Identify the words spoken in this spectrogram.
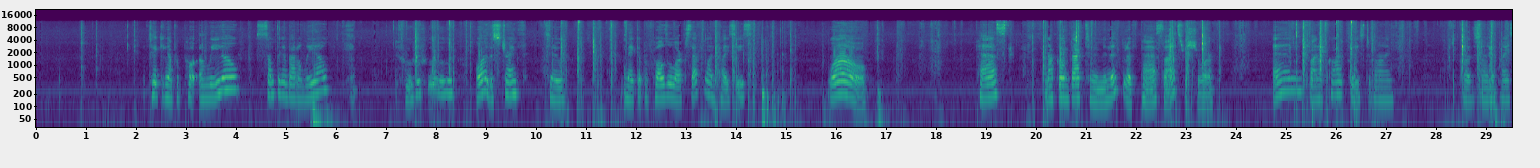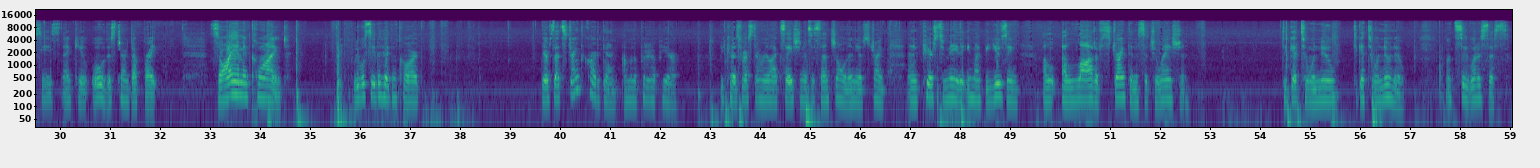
taking a, a Leo, something about a Leo, or the strength to make a proposal or accept one, Pisces. Whoa. Past, not going back to a manipulative past, that's for sure. And final card, please, Divine. For the sign of Pisces. Thank you. Oh, this turned up right. So I am inclined. We will see the hidden card. There's that strength card again. I'm going to put it up here. Because rest and relaxation is essential. And then you have strength. And it appears to me that you might be using a, a lot of strength in a situation. To get to a new, to get to a new new. Let's see, what is this?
